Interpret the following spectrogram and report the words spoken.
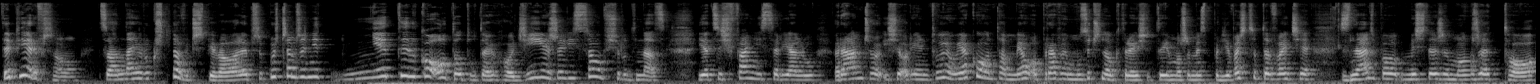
te pierwszą, co Anna Jurksztowicz śpiewała, ale przypuszczam, że nie, nie tylko o to tutaj chodzi. Jeżeli są wśród nas jacyś fani serialu Rancho i się orientują, jaką on tam miał oprawę muzyczną, której się tutaj możemy spodziewać, to dawajcie znać, bo myślę, że może to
